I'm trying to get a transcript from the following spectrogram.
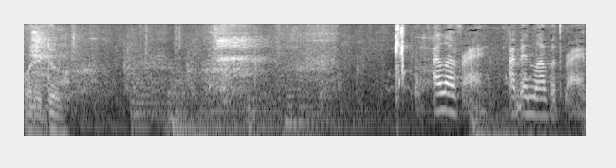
What it do? I love Ray. I'm in love with Ray.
